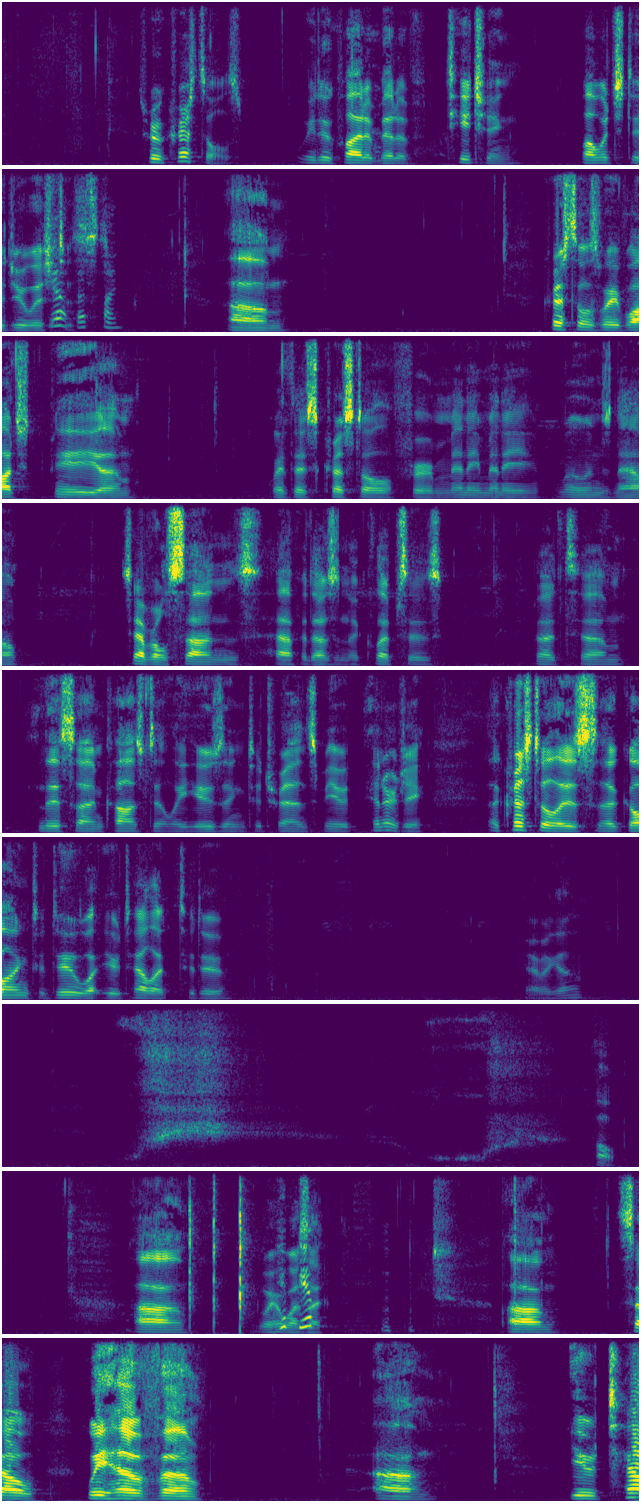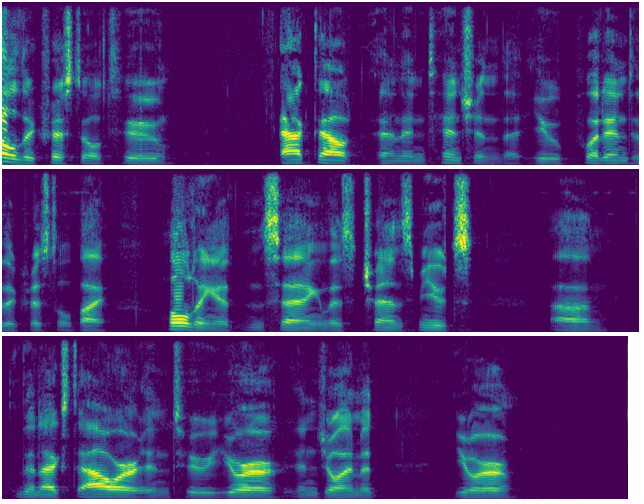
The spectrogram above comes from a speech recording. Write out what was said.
through crystals. We do quite a bit of teaching. Well, which did you wish yeah, to? that's fine. Um, crystals, we've watched me um, with this crystal for many, many moons now, several suns, half a dozen eclipses. But um, this I'm constantly using to transmute energy. A crystal is uh, going to do what you tell it to do. There we go. Oh. Uh, where Yep, was yep. I? Um, so we have, um, um, you tell the crystal to act out an intention that you put into the crystal by holding it and saying this transmutes um, the next hour into your enjoyment, your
